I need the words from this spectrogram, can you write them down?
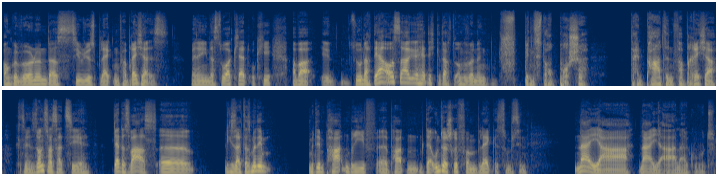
Onkel Vernon, dass Sirius Black ein Verbrecher ist wenn er ihnen das so erklärt, okay. Aber äh, so nach der Aussage hätte ich gedacht, irgendwie würden spinnst doch, Bursche. Dein Paten, Verbrecher. Kannst du mir sonst was erzählen? Ja, das war's. Äh, wie gesagt, das mit dem, mit dem Patenbrief, äh, Paten, der Unterschrift von Black ist so ein bisschen, naja, naja, na gut.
